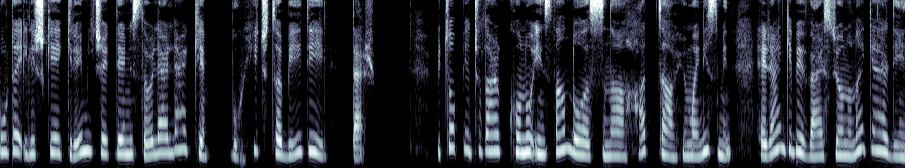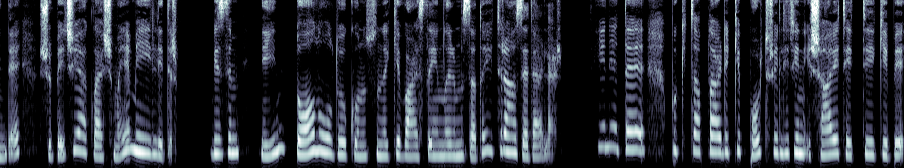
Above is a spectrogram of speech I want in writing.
burada ilişkiye giremeyeceklerini söylerler ki bu hiç tabii değil der. Ütopyacılar konu insan doğasına hatta hümanizmin herhangi bir versiyonuna geldiğinde şüpheci yaklaşmaya meyillidir. Bizim neyin doğal olduğu konusundaki varsayımlarımıza da itiraz ederler. Yine de bu kitaplardaki portrelerin işaret ettiği gibi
